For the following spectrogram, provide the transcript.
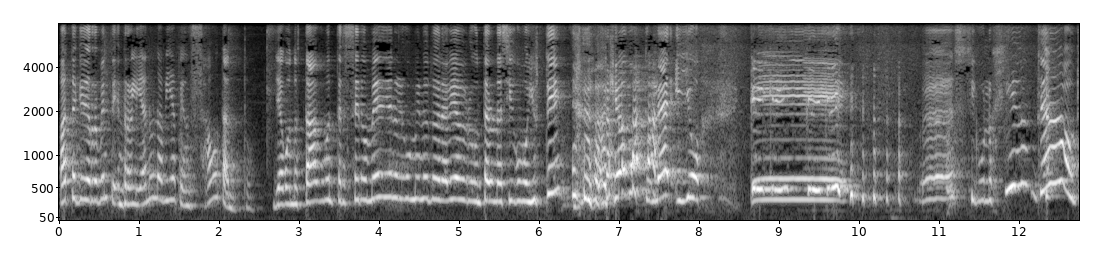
hasta que de repente, en realidad no lo había pensado tanto. Ya cuando estaba como en tercero medio, en algún minuto de la vida me preguntaron así como, ¿y usted? ¿A qué va a postular? Y yo, ¿qué? Eh, psicología, ya, ok,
